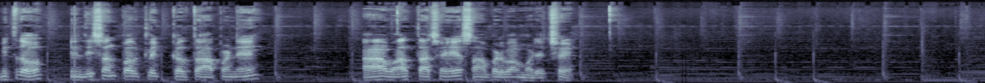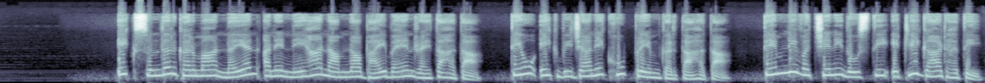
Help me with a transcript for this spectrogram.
મિત્રો લિસન પર ક્લિક કરતા આપણને આ વાર્તા છે એ સાંભળવા મળે છે. એક સુંદર ઘરમાં નયન અને નેહા નામના ભાઈ બહેન રહેતા હતા. તેઓ એકબીજાને ખૂબ પ્રેમ કરતા હતા. તેમની વચ્ચેની દોસ્તી એટલી ગાઢ હતી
